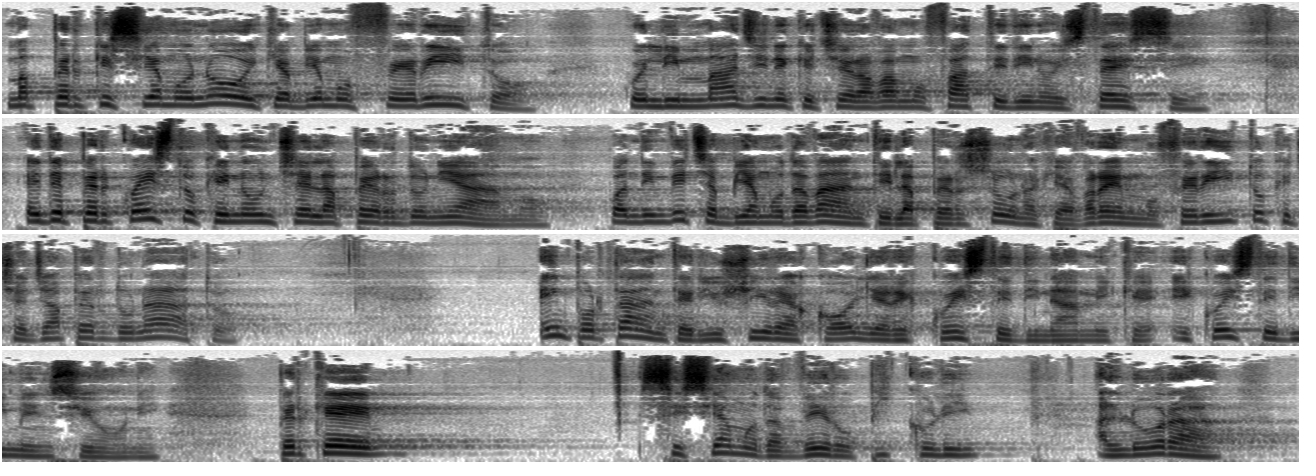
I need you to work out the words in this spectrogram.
ma perché siamo noi che abbiamo ferito quell'immagine che ci eravamo fatti di noi stessi. Ed è per questo che non ce la perdoniamo, quando invece abbiamo davanti la persona che avremmo ferito che ci ha già perdonato. È importante riuscire a cogliere queste dinamiche e queste dimensioni, perché se siamo davvero piccoli, allora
